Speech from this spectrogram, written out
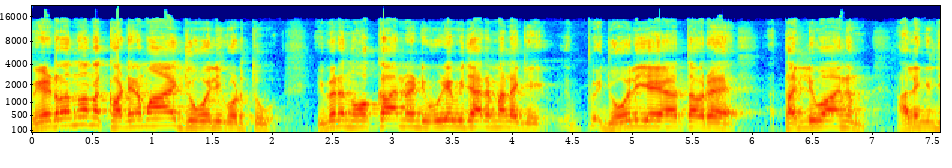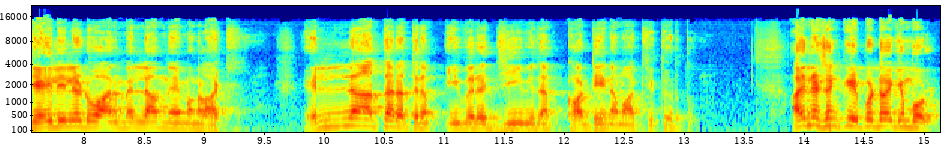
പീഡനം എന്ന് പറഞ്ഞാൽ കഠിനമായ ജോലി കൊടുത്തു. ഇവരെ നോക്കാൻ വേണ്ടി ഊഴ വിചാരന്മാരാക്കി ഇപ്പ- ജോലി ചെയ്യാത്തവരെ തല്ലുവാനും അല്ലെങ്കിൽ ജയിലിലിടുവാനും എല്ലാം നിയമങ്ങളാക്കി. എല്ലാ തരത്തിലും ഇവരെ ജീവിതം കഠിനമാക്കി തീർത്തു. അതിനുശേഷം കീഴ്പ്പെട്ട് വയ്ക്കുമ്പോൾ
